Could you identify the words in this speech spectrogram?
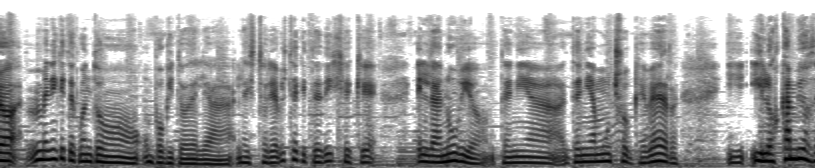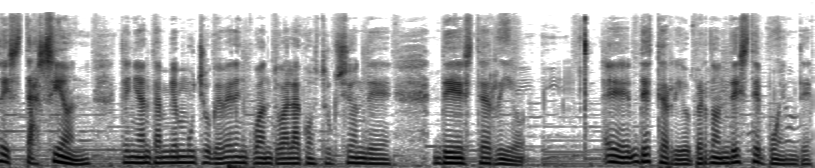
Pero vení que te cuento un poquito de la, historia. Viste que te dije que el Danubio tenía, tenía mucho que ver y, y los cambios de estación tenían también mucho que ver en cuanto a la construcción de, de este río. Eh, de este río, perdón, de este puente.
